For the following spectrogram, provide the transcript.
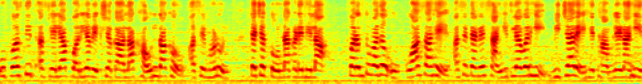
उपस्थित असलेल्या पर्यवेक्षकाला खाऊन दाखव असे म्हणून त्याच्या तोंडाकडे नेला. परंतु माझा उपवास आहे असे त्याने सांगितल्यावरही विचारे हे थांबले नाहीत.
